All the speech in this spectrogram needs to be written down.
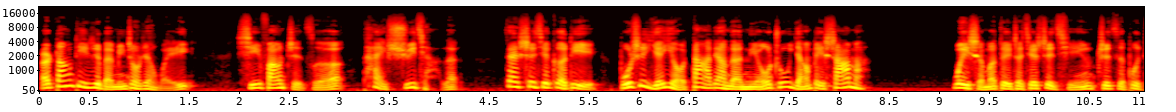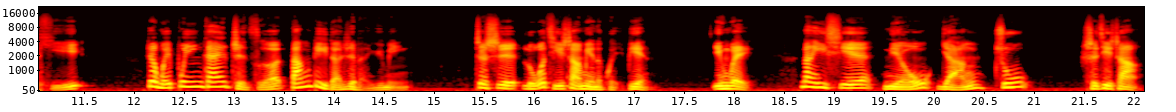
而当地日本民众认为，西方指责太虚假了。在世界各地，不是也有大量的牛、猪、羊被杀吗？为什么对这些事情只字不提？认为不应该指责当地的日本渔民，这是逻辑上面的诡辩。因为那一些牛、羊、猪实际上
